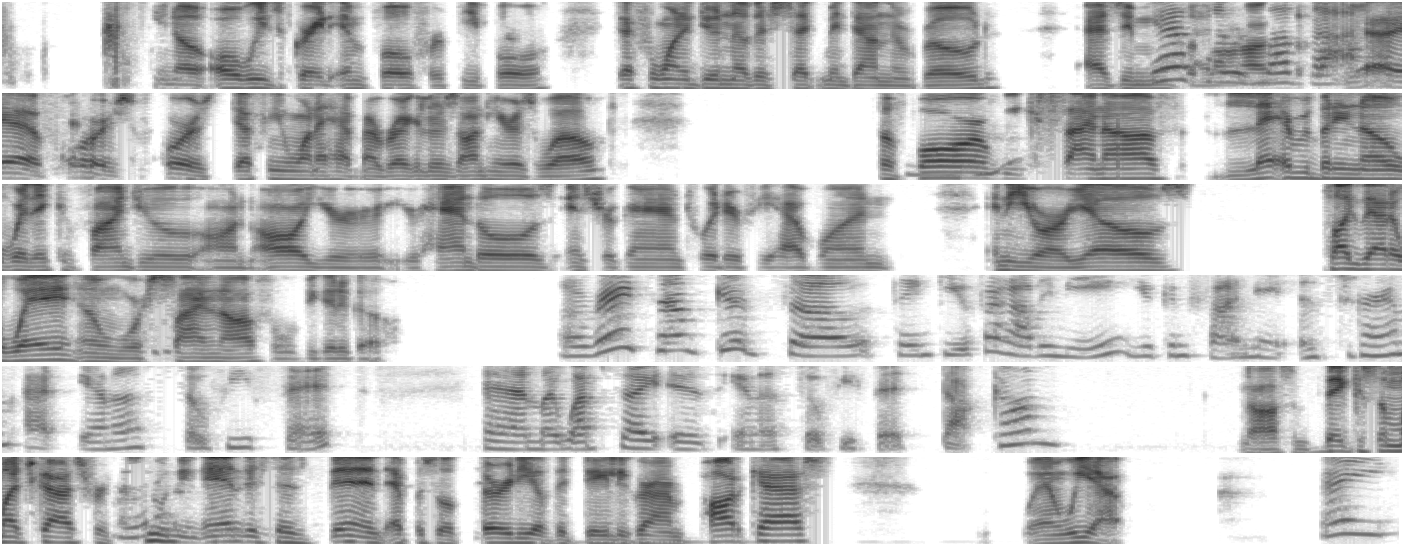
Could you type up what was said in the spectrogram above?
you know, always great info for people. Definitely want to do another segment down the road as you yes, move along. I would love that. Yeah, yeah, of course, of course. Definitely want to have my regulars on here as well. Before mm-hmm. we sign off, let everybody know where they can find you on all your your handles, Instagram, Twitter, if you have one, any URLs. Plug that away, and we're signing off, and we'll be good to go. All right, sounds good. So thank you for having me. You can find me on Instagram at Anna Sophie Fit, and my website is annasophiefit.com. Awesome. Thank you so much, guys, for tuning in. This has been episode 30 of the Daily Grind podcast. And we out. Bye.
